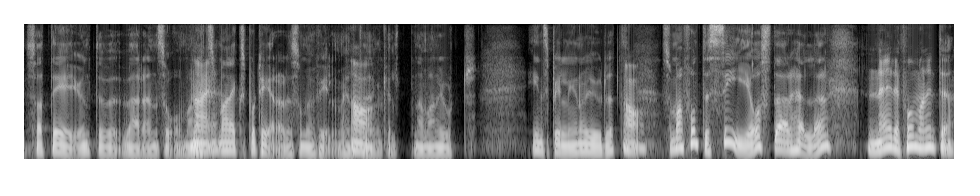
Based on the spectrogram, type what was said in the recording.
Så att det är ju inte värre än så. Man, ex man exporterar det som en film helt ja. enkelt när man har gjort inspelningen av ljudet. Ja. Så man får inte se oss där heller. Nej, det får man inte.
